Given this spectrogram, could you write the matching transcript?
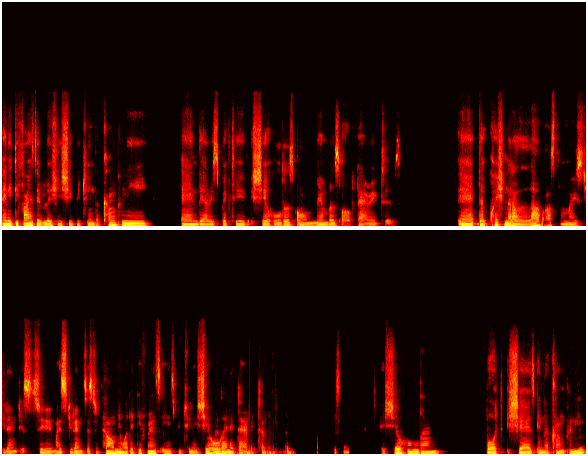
And it defines the relationship between the company and their respective shareholders or members of directors. And the question that I love asking my student is to my students is to tell me what the difference is between a shareholder and a director. A shareholder bought shares in a company,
